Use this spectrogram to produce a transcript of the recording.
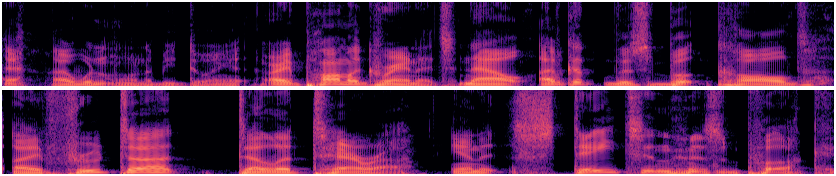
I wouldn't want to be doing it. All right, pomegranates. Now, I've got this book called A Fruta della Terra, and it states in this book,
